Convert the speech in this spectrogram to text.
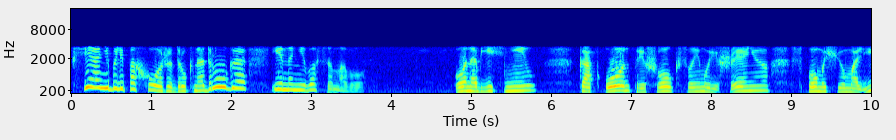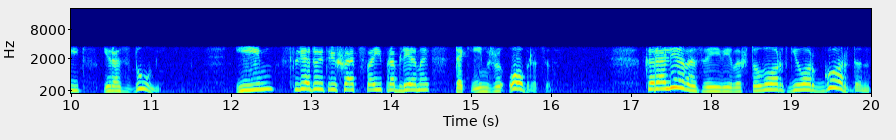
Все они были похожи друг на друга и на него самого. Он объяснил, как он пришел к своему решению с помощью молитв и раздумий. Им следует решать свои проблемы таким же образом. Королева заявила, что лорд Георг Гордон,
